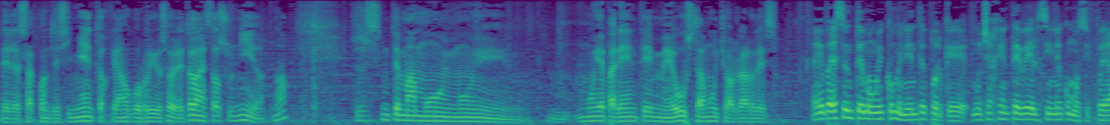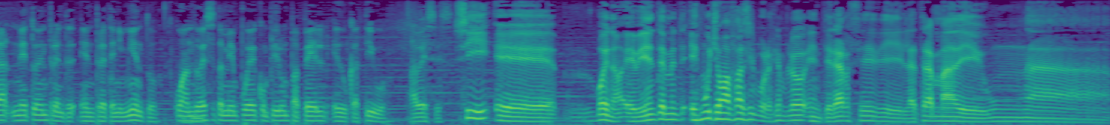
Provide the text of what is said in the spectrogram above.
de los acontecimientos que han ocurrido, sobre todo en Estados Unidos, ¿no? Entonces es un tema muy, muy, muy aparente. Me gusta mucho hablar de eso. A mí me parece un tema muy conveniente porque mucha gente ve el cine como si fuera neto de entre- entretenimiento, cuando ese también puede cumplir un papel educativo, a veces. Sí, eh, bueno, evidentemente es mucho más fácil, por ejemplo, enterarse de la trama de una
